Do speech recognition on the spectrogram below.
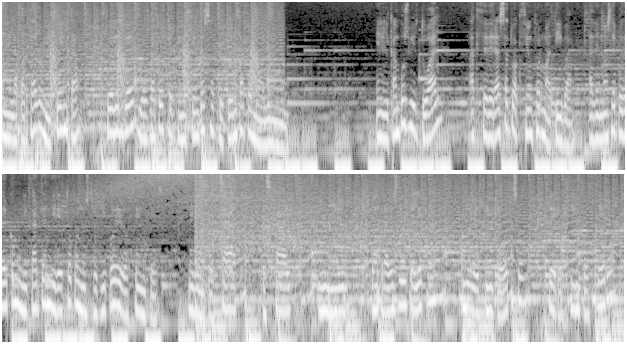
En el apartado Mi cuenta puedes ver los datos pertenecientes a tu cuenta como alumno. En el campus virtual accederás a tu acción formativa, además de poder comunicarte en directo con nuestro equipo de docentes, mediante chat, Skype, email o a través del teléfono 958 050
